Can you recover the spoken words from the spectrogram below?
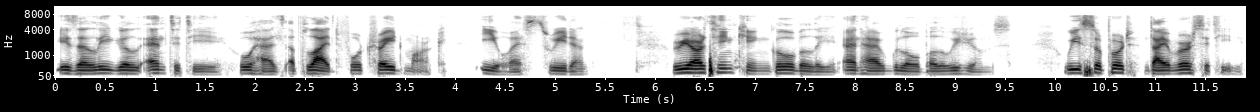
is a legal entity who has applied for trademark EOS Sweden. We are thinking globally and have global visions. We support diversity,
